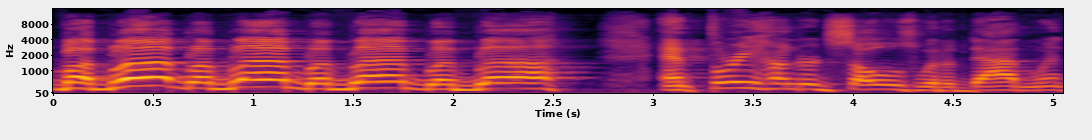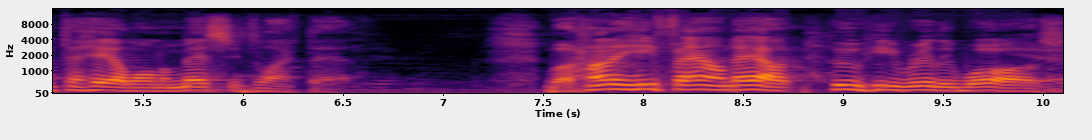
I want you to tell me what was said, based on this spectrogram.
blah, blah, blah, blah, blah, blah, blah, blah. And 300 souls would have died and went to hell on a message like that. But, honey, he found out who he really was.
